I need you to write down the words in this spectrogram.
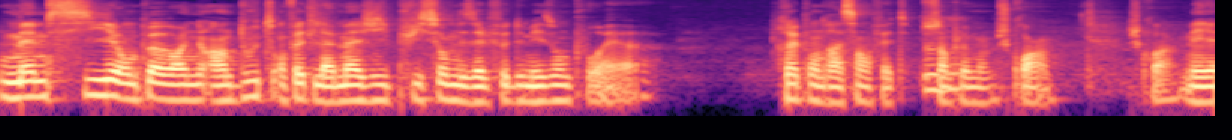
même si on peut avoir une- un doute, en fait, la magie puissante des elfes de maison pourrait euh, répondre à ça, en fait, tout Mhm. simplement. Je crois, hein. je crois. Mais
